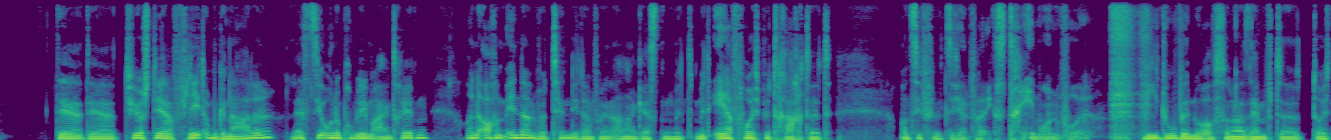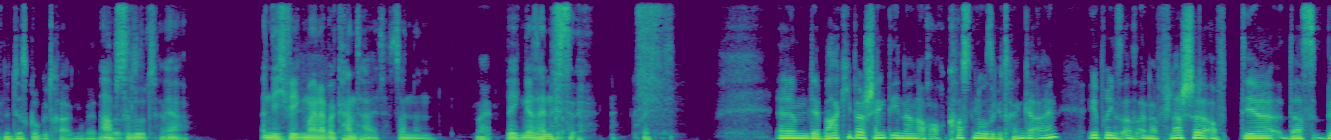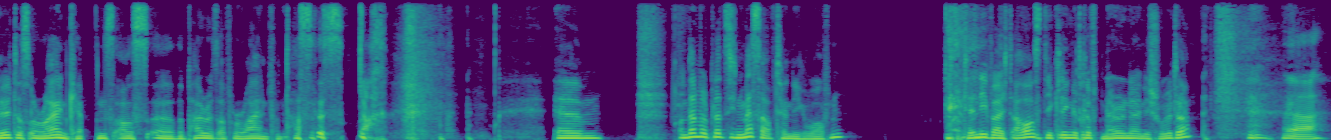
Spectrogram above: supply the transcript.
der, der Türsteher fleht um Gnade, lässt sie ohne Probleme eintreten. Und auch im Innern wird Tandy dann von den anderen Gästen mit, mit Ehrfurcht betrachtet. Und sie fühlt sich einfach extrem unwohl. Wie du, wenn du auf so einer Sänfte durch eine Disco getragen werden Absolut, ja. Und nicht wegen meiner Bekanntheit, sondern Nein. wegen der Sänfte. Richtig. Ähm, der Barkeeper schenkt ihnen dann auch, auch kostenlose Getränke ein. Übrigens aus einer Flasche, auf der das Bild des Orion Captains aus äh, The Pirates of Orion fantastisch ist. Ach. Ähm, und dann wird plötzlich ein Messer auf Tandy geworfen. Tandy weicht aus, die Klinge trifft Mariner in die Schulter. Ja.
